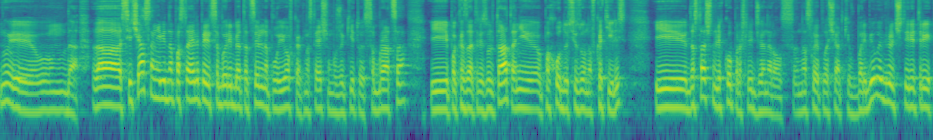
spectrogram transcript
ну и, да. А сейчас они, видно, поставили перед собой, ребята, цель на плей-офф, как настоящие мужики, то есть собраться и показать результат. Они по ходу сезона вкатились и достаточно легко прошли Generals на своей площадке в борьбе выиграли 4-3,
